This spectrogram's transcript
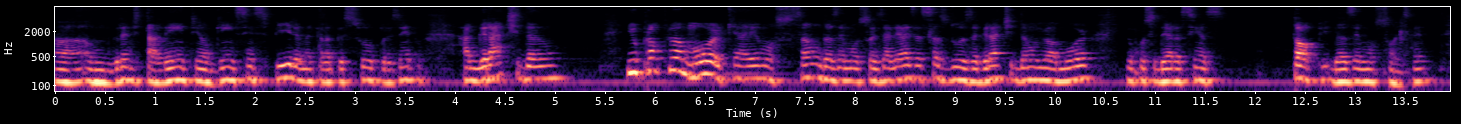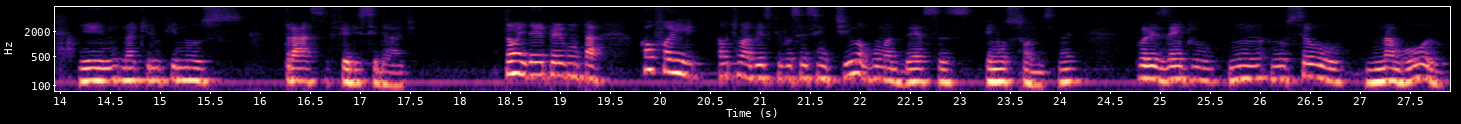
uh, um grande talento em alguém, se inspira naquela pessoa, por exemplo, a gratidão, E o próprio amor, que é a emoção das emoções. Aliás, essas duas, a gratidão e o amor, eu considero assim as top das emoções, né? E naquilo que nos traz felicidade. Então a ideia é perguntar qual foi a última vez que você sentiu alguma dessas emoções, né? Por exemplo, no seu namoro,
